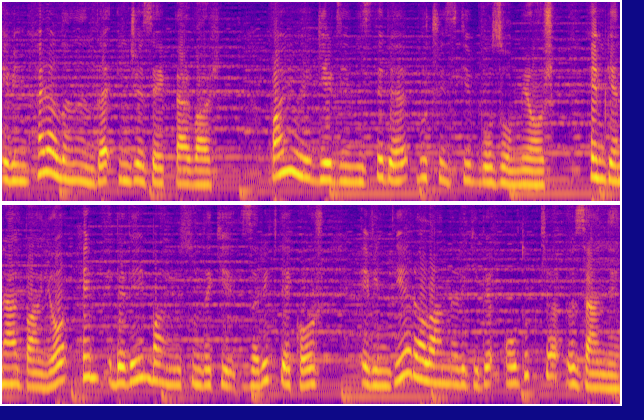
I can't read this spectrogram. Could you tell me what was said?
Evin her alanında ince zevkler var. Banyoya girdiğinizde de bu çizgi bozulmuyor. Hem genel banyo hem ebeveyn banyosundaki zarif dekor evin diğer alanları gibi oldukça özenli.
